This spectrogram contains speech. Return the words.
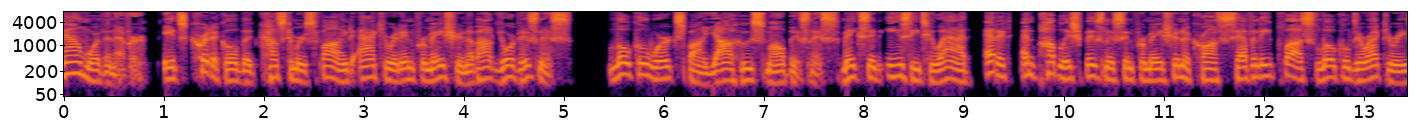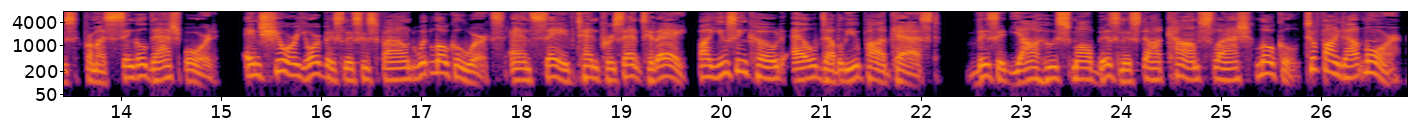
Now more than ever, it's critical that customers find accurate information about your business. Local Works by Yahoo Small Business makes it easy to add, edit, and publish business information across 70 plus local directories from a single dashboard. Ensure your business is found with Local Works and save 10% today by using code LW Podcast. Visit yahoosmallbusiness.com slash local to find out more.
